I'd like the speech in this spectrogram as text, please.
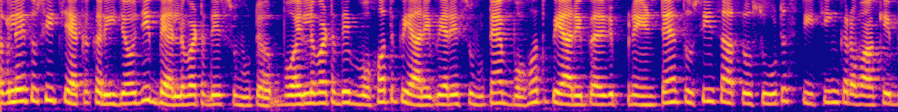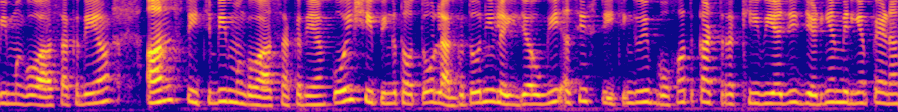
ਅਗਲੇ ਤੁਸੀਂ ਚੈੱਕ ਕਰੀ ਜਾਓ ਜੀ ਬੈਲਵਟ ਦੇ ਸੂਟ। ਬੈਲਵਟ ਦੇ ਬਹੁਤ ਪਿਆਰੇ ਪਿਆਰੇ ਸੂਟ ਹੈ। ਬਹੁਤ ਪਿਆਰੇ ਪਿਆਰੇ ਪ੍ਰਿੰਟ ਹੈ। ਤੁਸੀਂ ਸਾਤੋਂ ਸੂਟ ਸਟਿਚਿੰਗ ਕਰਵਾ ਕੇ ਵੀ ਮੰਗਵਾ ਸਕਦੇ ਆ ਅਨਸਟਿਚ ਵੀ ਮੰਗਵਾ ਸਕਦੇ ਆ ਕੋਈ ਸ਼ਿਪਿੰਗ ਤੋਂ ਤੋਂ ਅਲੱਗ ਤੋਂ ਨਹੀਂ ਲਈ ਜਾਊਗੀ। ਅਸੀਂ ਸਟੀਚਿੰਗ ਵੀ ਬਹੁਤ ਘੱਟ ਰੱਖੀ ਵੀ ਹੈ ਜੀ, ਜਿਹੜੀਆਂ ਮੇਰੀਆਂ ਭੈਣਾਂ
